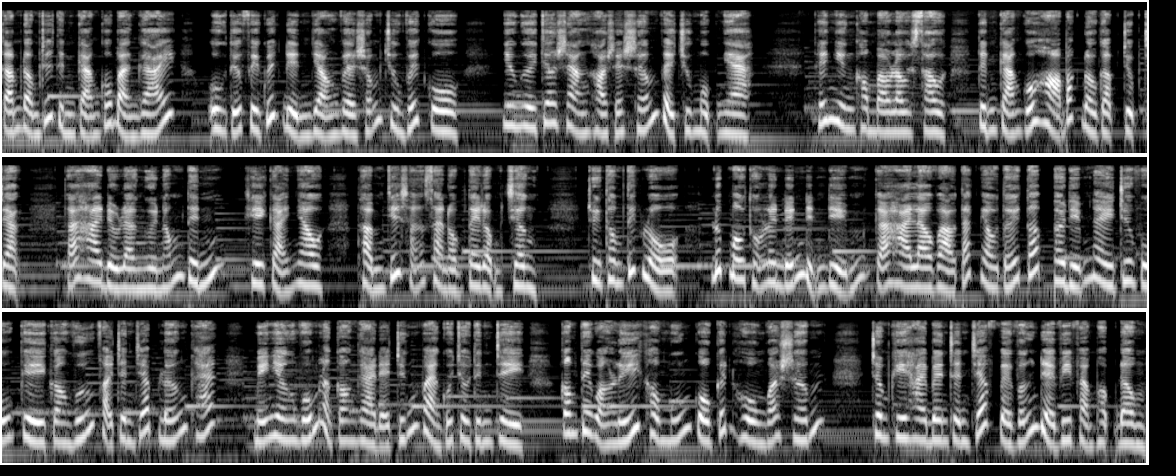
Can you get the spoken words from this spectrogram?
Cảm động trước tình cảm của bạn gái, U Tiểu Phi quyết định dọn về sống chung với cô. Nhiều người cho rằng họ sẽ sớm về chung một nhà. Thế nhưng không bao lâu sau, tình cảm của họ bắt đầu gặp trục trặc. Cả hai đều là người nóng tính, khi cãi nhau, thậm chí sẵn sàng động tay động chân. Truyền thông tiết lộ, lúc mâu thuẫn lên đến đỉnh điểm, cả hai lao vào tát nhau tới tấp. Thời điểm này, Trương Vũ Kỳ còn vướng phải tranh chấp lớn khác. Mỹ Nhân vốn là con gà đẻ trứng vàng của Châu Tinh Trì, công ty quản lý không muốn cô kết hôn quá sớm. Trong khi hai bên tranh chấp về vấn đề vi phạm hợp đồng,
